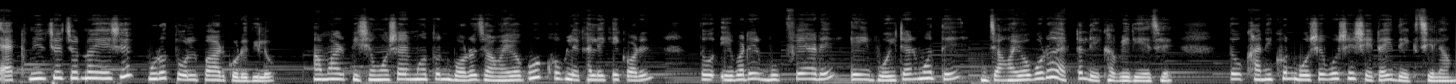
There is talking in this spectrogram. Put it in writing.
এক মিনিটের জন্য এসে পুরো তোলপাড় করে দিল। আমার পিসেমশাইয়ের মতন বড় জামাইবাবুও খুব লেখালেখি করেন। তো এবারের বুক ফেয়ারে এই বইটার মধ্যে জামাইবাবুরও একটা লেখা বেরিয়েছে। তো খানিক্ষণ বসে বসে সেটাই দেখছিলাম।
